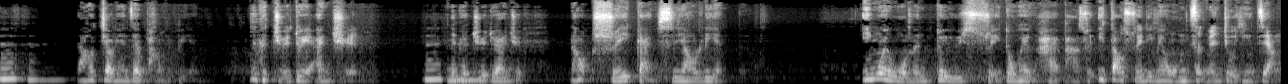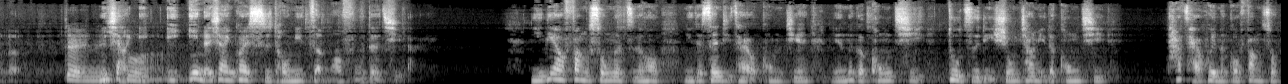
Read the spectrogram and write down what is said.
嗯嗯，然后教练在旁边，那个绝对安全。嗯，那个绝对安全。然后水感是要练的，因为我们对于水都会很害怕，所以一到水里面，我们整个人就已经这样了。对，你想硬硬的像一块石头，你怎么浮得起来？你一定要放松了之后，你的身体才有空间，你的那个空气，肚子里、胸腔里的空气，它才会能够放松，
